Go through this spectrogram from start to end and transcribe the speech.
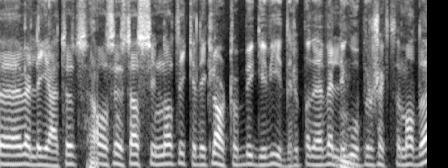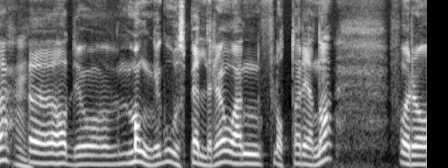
uh, veldig greit ut, Ja. og syns det er synd at ikke de klarte å bygge videre på det veldig Mm. gode prosjektet de hadde. Mm. Eh, hadde jo mange gode spillere og en flott arena for å,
